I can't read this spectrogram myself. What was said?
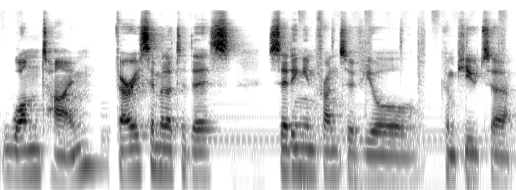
one time, very similar to this, sitting in front of your computer,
